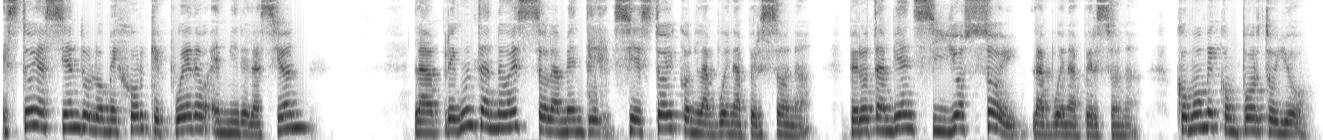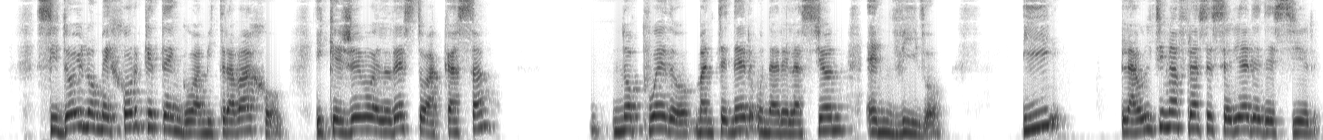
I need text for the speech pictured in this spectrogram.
¿estoy haciendo lo mejor que puedo en mi relación? La pregunta no es solamente si estoy con la buena persona, pero también si yo soy la buena persona. ¿Cómo me comporto yo? Si doy lo mejor que tengo a mi trabajo y que llevo el resto a casa, no puedo mantener una relación en vivo. Y la última frase sería de decir,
